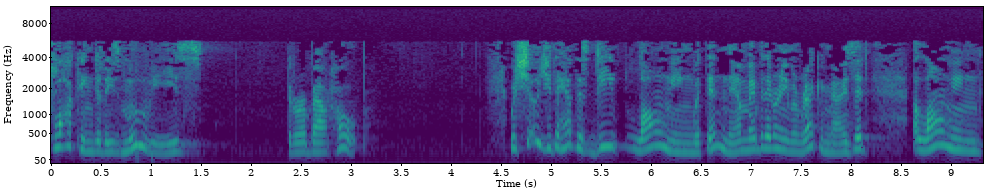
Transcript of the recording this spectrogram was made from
flocking to these movies that are about hope. Which shows you they have this deep longing within them. Maybe they don't even recognize it. A longing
